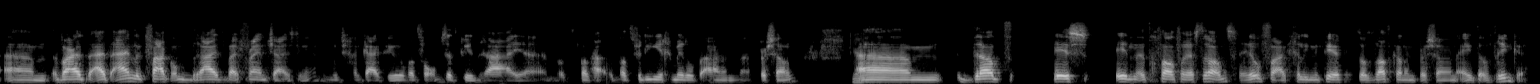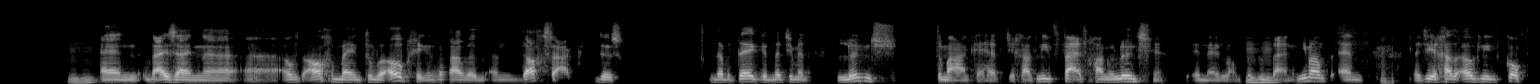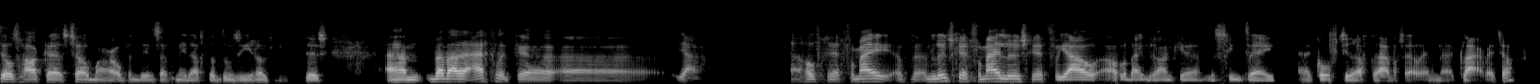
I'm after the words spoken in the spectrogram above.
um, waar het uiteindelijk vaak om draait bij franchising. Dan moet je gaan kijken, joh, wat voor omzet kun je draaien, wat, wat, wat verdien je gemiddeld aan een persoon. Ja. Um, dat is in het geval van restaurants heel vaak gelimiteerd tot wat kan een persoon eten of drinken. Mm-hmm. En wij zijn uh, uh, over het algemeen, toen we open gingen, waren we een, een dagzaak. Dus dat betekent dat je met lunch te maken hebt. Je gaat niet vijf gangen lunchen in Nederland. Dat doet mm-hmm. bijna niemand. En dat je, je gaat ook niet cocktails hakken zomaar op een dinsdagmiddag. Dat doen ze hier ook niet. Dus um, wij waren eigenlijk, uh, uh, ja, hoofdgerecht voor mij, of een lunchgerecht voor mij, lunchgerecht voor jou. Allebei een drankje, misschien twee, uh, koffietje erachteraan of zo. En klaar, weet je wel.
